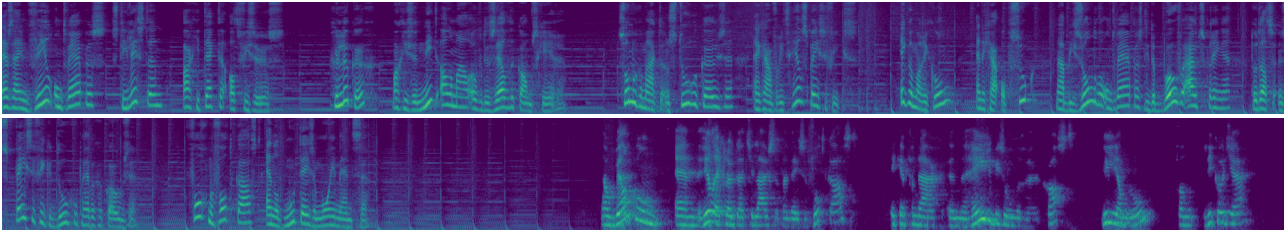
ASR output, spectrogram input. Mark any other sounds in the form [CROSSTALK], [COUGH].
Er zijn veel ontwerpers, stylisten, architecten, adviseurs. Gelukkig mag je ze niet allemaal over dezelfde kam scheren. Sommigen maakten een stoere keuze en gaan voor iets heel specifieks. Ik ben Marigon en ik ga op zoek naar bijzondere ontwerpers die er bovenuit springen doordat ze een specifieke doelgroep hebben gekozen. Volg mijn podcast en ontmoet deze mooie mensen. Nou, welkom en heel erg leuk dat je luistert naar deze podcast. Ik heb vandaag een hele bijzondere gast, Lilian Blom van Licodia.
